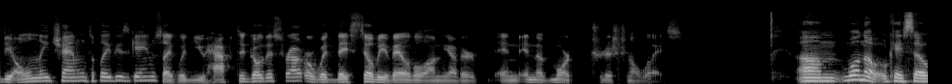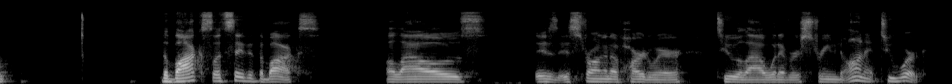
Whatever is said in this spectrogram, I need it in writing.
the only channel to play these games? Like, would you have to go this route, or would they still be available on the other in in the more traditional ways? Um, well, no. Okay, so the box. Let's say that the box allows is is strong enough hardware to allow whatever streamed on it to work.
